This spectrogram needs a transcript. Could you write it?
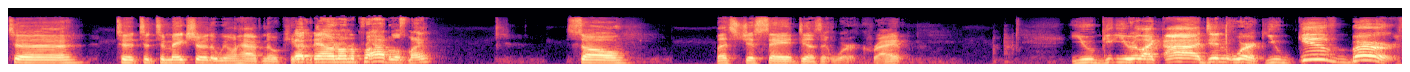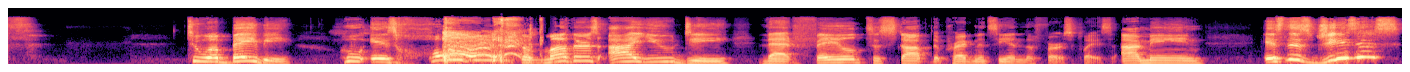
to to to to make sure that we don't have no kids. Cut down on the problems, man. So let's just say it doesn't work, right? You you're like, ah, it didn't work. You give birth to a baby who is holding the mother's IUD that failed to stop the pregnancy in the first place. I mean, is this Jesus?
